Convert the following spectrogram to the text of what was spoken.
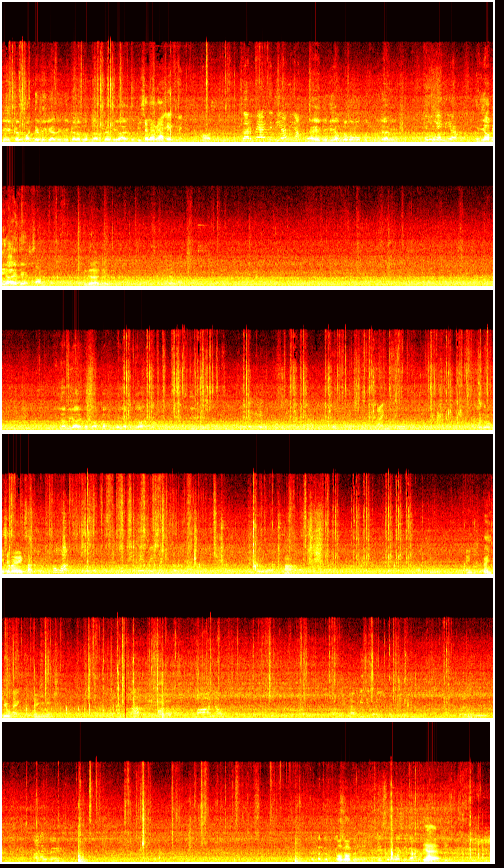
दीदी कल बर्थडे भी गया दीदी कल हम लोग घर पे भी आए थे ईशा मैम यहाँ पे हाँ। घर पे आए थे दिया नहीं आपको नहीं दीदी हम लोगों को कुछ मिला नहीं। वो तो भैया भी आए थे शाम को। इधर आ जाइए। भैया भी आए थे शाम का भैया को भी आए थे दीदी थैंक यू ईशा मैम एक साथ Who wants? Wait, wait, wait. हाँ thank you thank you thank you हाँ? Okay okay yeah yeah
